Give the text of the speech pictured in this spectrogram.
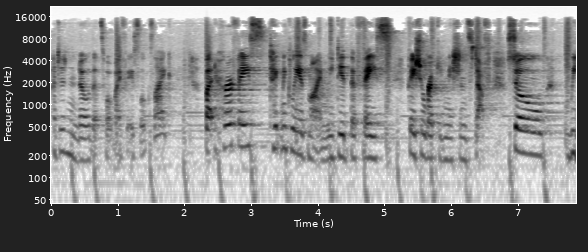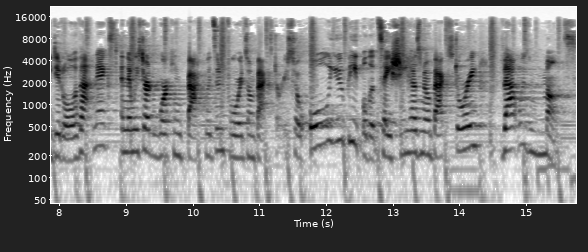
I didn't know that's what my face looks like. But her face technically is mine. We did the face, facial recognition stuff. So we did all of that next and then we started working backwards and forwards on backstory. So all you people that say she has no backstory, that was months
